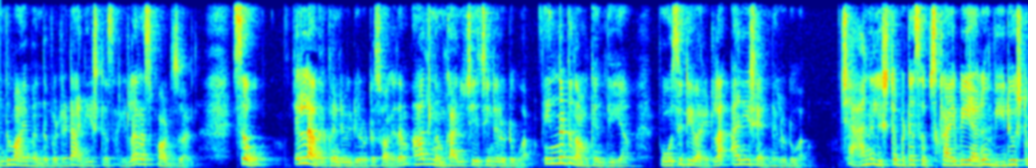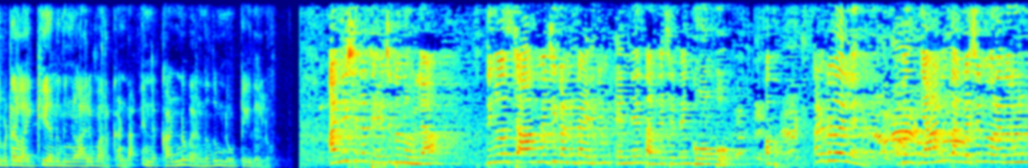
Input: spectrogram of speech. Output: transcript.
ഇതുമായി ബന്ധപ്പെട്ടിട്ട് അനീഷിന്റെ സൈഡിലെ റെസ്പോൺസുമാണ് സോ എല്ലാവർക്കും എന്റെ വീഡിയോയിലോട്ട് സ്വാഗതം. ആദ്യം നമുക്ക് അനു ചേച്ചിന്റെയിലോട്ട് പോവാം. എന്നിട്ട് നമുക്ക് എന്ത് ചെയ്യാം? പോസിറ്റീവായിട്ടുള്ള അനീഷ് എണ്ണയിലോട്ട് പോവാം. ചാനൽ ഇഷ്ടപ്പെട്ട സബ്സ്ക്രൈബ് ചെയ്യാനും വീഡിയോ ഇഷ്ടപ്പെട്ട ലൈക്ക് ചെയ്യാനും നിങ്ങൾ ആരും മറക്കണ്ട. എന്റെ കണ്ണ് വരുന്നതും നോട്ട് ചെയ്തല്ലോ. അനീഷിനെ തേച്ചിട്ടൊന്നുമില്ല. നിങ്ങൾ സ്റ്റാർ മേജി കണ്ടിട്ടായിരിക്കും എന്റെയും തങ്കച്ചന്റെയും കോമ്പോ അപ്പൊ കണ്ടിട്ടുള്ളതല്ലേ? അപ്പൊ ഞാനും തങ്കച്ചൻ എന്ന് പറയുന്ന ഒരു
